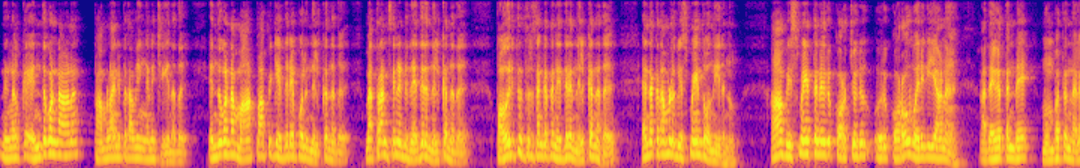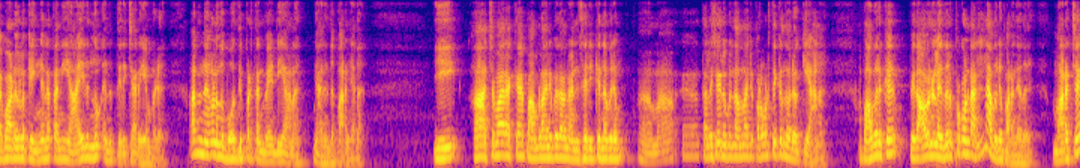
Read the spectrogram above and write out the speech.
നിങ്ങൾക്ക് എന്തുകൊണ്ടാണ് പാമ്പളാനി പിതാവ് ഇങ്ങനെ ചെയ്യുന്നത്? എന്തുകൊണ്ടാണ് മാർപ്പാപ്പയ്ക്കെതിരെ പോലും നിൽക്കുന്നത്? മെത്രാൻ സെനറ്റിനെതിരെ നിൽക്കുന്നത്? പൗരത്വ തിരുസംഘത്തിനെതിരെ നിൽക്കുന്നത്? എന്നൊക്കെ നമ്മൾ വിസ്മയം തോന്നിയിരുന്നു. ആ വിസ്മയത്തിന് ഒരു കുറച്ചൊരു ഒരു കുറവ് വരികയാണ് അദ്ദേഹത്തിന്റെ മുമ്പത്തെ നിലപാടുകളൊക്കെ ഇങ്ങനെ തന്നെയായിരുന്നു എന്ന് തിരിച്ചറിയുമ്പോൾ. അത് നിങ്ങളൊന്ന് ബോധ്യപ്പെടുത്താൻ വേണ്ടിയാണ് ഞാനിത് പറഞ്ഞത്. ഈ ആ അച്ഛന്മാരൊക്കെ പാമ്പളാനി അനുസരിക്കുന്നവരും തലശ്ശേരി നന്നായിട്ട് പ്രവർത്തിക്കുന്നവരൊക്കെയാണ്. അപ്പോൾ അവർക്ക് പിതാവിനുള്ള എതിർപ്പ് കൊണ്ടല്ല അവർ പറഞ്ഞത്. മറിച്ച്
